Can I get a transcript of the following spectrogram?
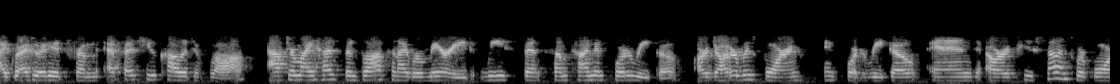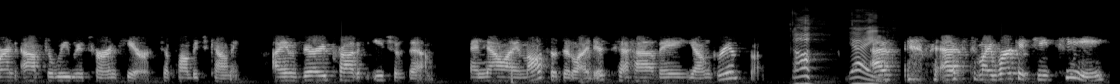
I graduated from FSU College of Law. After my husband Blas and I were married, we spent some time in Puerto Rico. Our daughter was born in Puerto Rico, and our two sons were born after we returned here to Palm Beach County. I am very proud of each of them, and now I am also delighted to have a young grandson. Yay! As, as to my work at GT,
